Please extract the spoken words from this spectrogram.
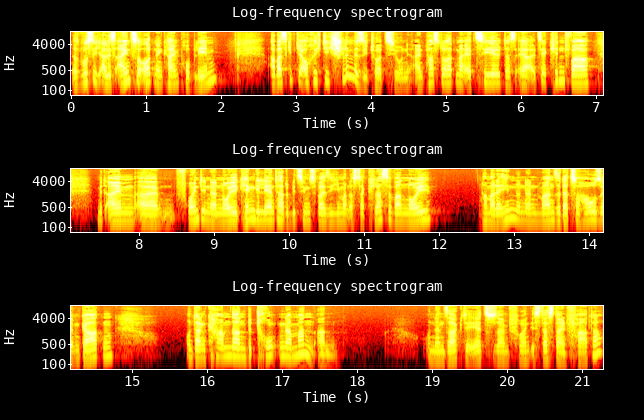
Das wusste ich alles einzuordnen, kein Problem. Aber es gibt ja auch richtig schlimme Situationen. Ein Pastor hat mal erzählt, dass er, als er Kind war, mit einem äh, Freund, den er neu kennengelernt hatte, beziehungsweise jemand aus der Klasse war neu, haben wir dahin und dann waren sie da zu Hause im Garten und dann kam da ein betrunkener Mann an. Und dann sagte er zu seinem Freund, ist das dein Vater?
